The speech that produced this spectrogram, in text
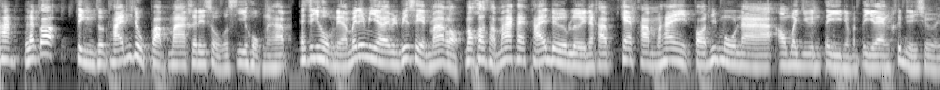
อะแล้วก็สิ่งสุดท้ายที่ถูกปรับมาคือในส่วนของ C6 นะครับไอ C6 เนี่ยไม่ได้มีอะไรเป็นพิเศษมากหรอกมันความสามารถคล้ายๆเดิมเลยนะครับ แค่ทำให้ตอนที่โมนาเอามายืนตีเนี่ยมันตีแรงขึ้นเฉย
